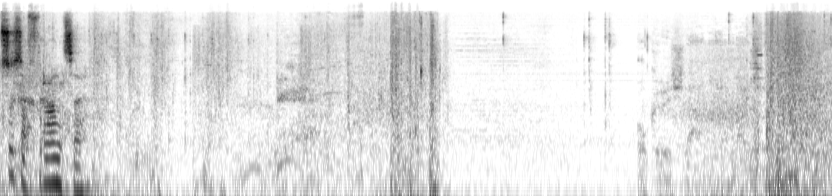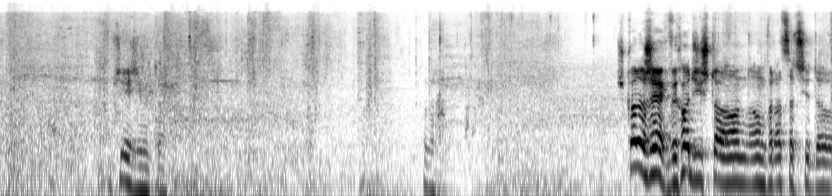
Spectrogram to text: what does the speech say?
co za France. Przyjeźdź mi to. Dobra. Szkoda, że jak wychodzisz, to on, on wraca cię do...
